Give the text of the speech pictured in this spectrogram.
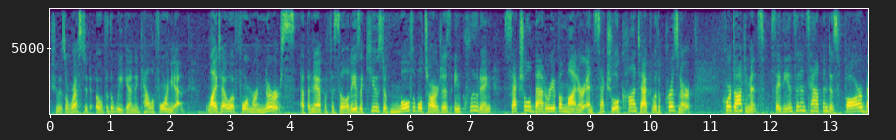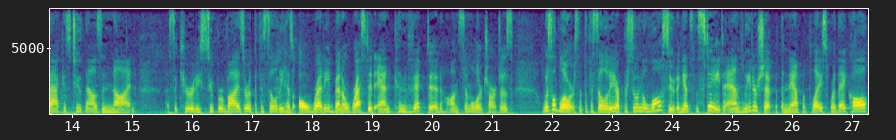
She was arrested over the weekend in California. Lito, a former nurse at the Nampa facility, is accused of multiple charges, including sexual battery of a minor and sexual contact with a prisoner. Court documents say the incidents happened as far back as 2009. A security supervisor at the facility has already been arrested and convicted on similar charges. Whistleblowers at the facility are pursuing a lawsuit against the state and leadership at the Nampa place where they call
